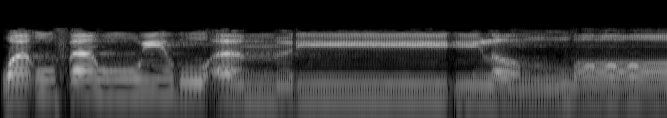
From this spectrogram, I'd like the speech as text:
وَأُفَوِّضُ أَمْرِي إِلَى اللَّهِ.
